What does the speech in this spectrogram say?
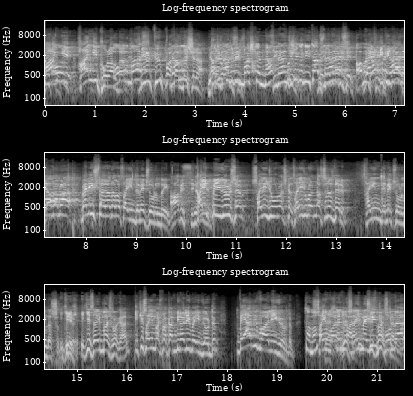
Hangi hangi kuralda Olmaz. bir Türk vatandaşına. Koca kulübün başkanına Sinancım, bu şekilde hitap Müsaade edemez. misin? Ama ben iki tane adama, ben üç tane adama sayın demek zorundayım. Abi Sinancım. Tayyip Bey'i görürsem Sayın Cumhurbaşkanı, Sayın Cumhurbaşkanı nasılsınız derim. Sayın demek zorundasın. İki, Bir. iki sayın başbakan. İki Sayın Başbakan Binali Bey'i gördüm veya bir valiyi gördüm. Tamam. Sayın Evet. Vali Sayın? Sayın Meclis Çünkü Başkanı. bunlar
